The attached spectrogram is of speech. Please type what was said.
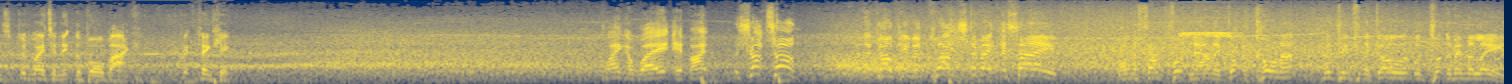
It's a good way to nick the ball back. Quick thinking. Playing away, it might... The shot's on! And the goalkeeper plunged to make the save. On the front foot now, they've got the corner, hoping for the goal that would put them in the lead.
